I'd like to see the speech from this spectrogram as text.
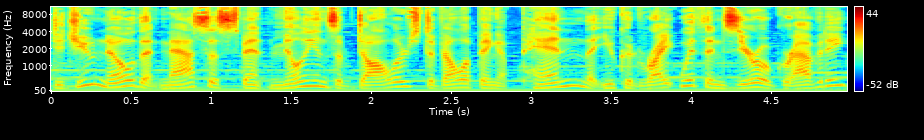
Did you know that NASA spent millions of dollars developing a pen that you could write with in zero gravity?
